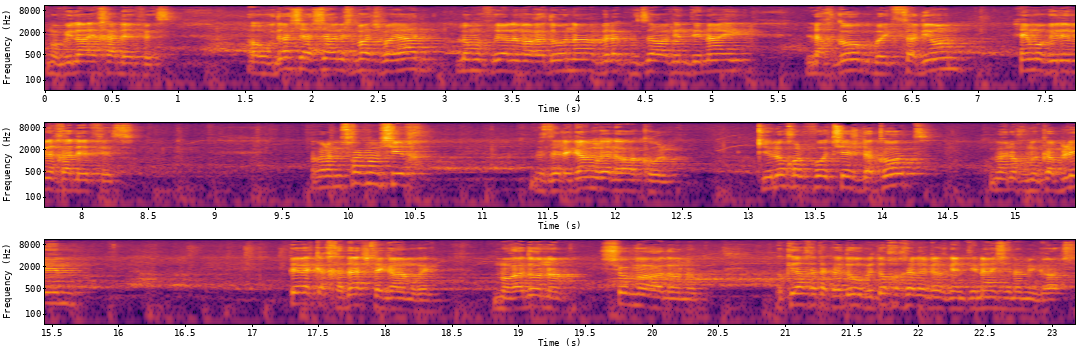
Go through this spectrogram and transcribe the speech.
מובילה 1-0. העובדה שהשער נכבש ביד לא מפריע למרדונה ולקבוצה הארגנטינאית לחגוג באצטדיון, הם מובילים 1-0. אבל המשחק ממשיך, וזה לגמרי לא הכל. לא חולפות 6 דקות, ואנחנו מקבלים פרק החדש לגמרי. מרדונה, שוב מרדונה, לוקח את הכדור בתוך החלק הארגנטינאי של המגרש.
